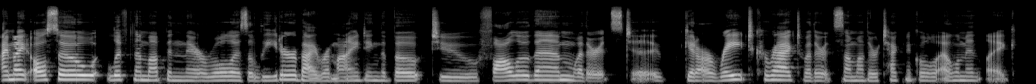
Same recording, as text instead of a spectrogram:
I might also lift them up in their role as a leader by reminding the boat to follow them, whether it's to get our rate correct, whether it's some other technical element like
